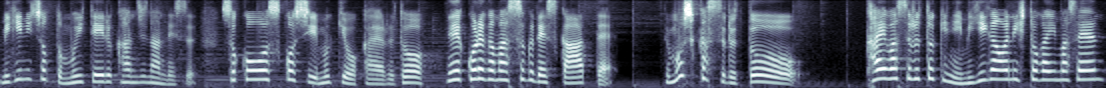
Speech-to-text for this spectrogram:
右にちょっと向いている感じなんです。そこを少し向きを変えると「えー、これがまっすぐですか?」って。でもしかすると会話する時に右側に人がいません？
